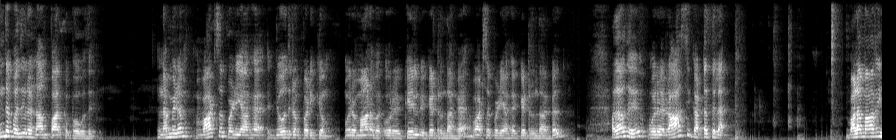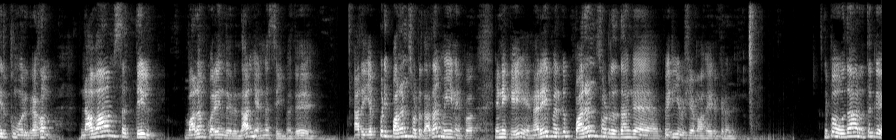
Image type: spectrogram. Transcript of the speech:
இந்த பதிவில் நாம் பார்க்க போவது நம்மிடம் வாட்ஸ்அப் வழியாக ஜோதிடம் படிக்கும் ஒரு மாணவர் ஒரு கேள்வி கேட்டிருந்தாங்க. வாட்ஸ்அப் வழியாக கேட்டிருந்தார்கள். அதாவது ஒரு ராசி கட்டத்தில் பலமாக இருக்கும் ஒரு கிரகம் நவாம்சத்தில் பலம் குறைந்து இருந்தால் என்ன செய்வது? அதை எப்படி பலன் சொல்கிறது அதான் மெயின் இப்போ இன்னைக்கு நிறைய பேருக்கு பலன் சொல்கிறது தாங்க பெரிய விஷயமாக இருக்கிறது. இப்போ உதாரணத்துக்கு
